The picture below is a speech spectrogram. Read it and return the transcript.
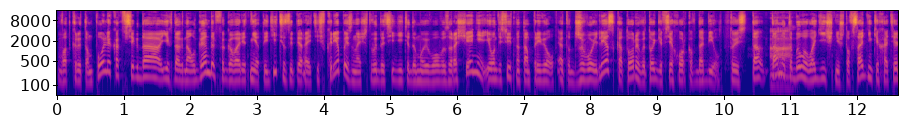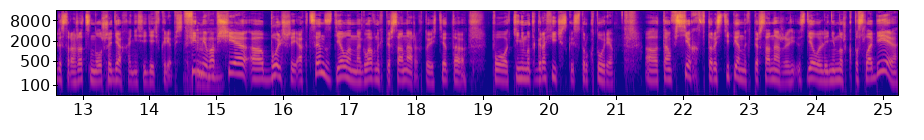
в открытом поле, как всегда. Их догнал Гэндальф и говорит, нет, идите, запирайтесь в крепость, значит, вы досидите до моего возвращения. И он действительно там привел этот живой лес, который в итоге всех орков добил. То есть та, там а. это было логичнее, что всадники хотели сражаться на лошадях, а не сидеть в крепости. В фильме mm-hmm. вообще а, больший акцент сделан на главных персонажах, то есть это по кинематографической структуре. А, там всех второстепенных персонажей сделали немножко послабее,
